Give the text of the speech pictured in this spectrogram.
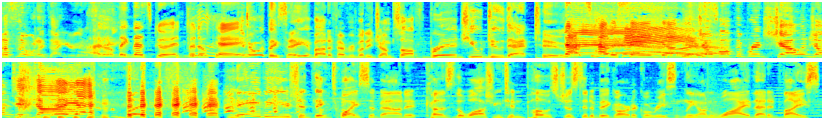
That's not what I thought you were going to say. I don't think that's good, but okay. You know what they say about if everybody jumps off a bridge, you do that too. That's how the saying goes. Yeah. Jump off the bridge challenge on TikTok. yeah, But maybe you should think twice about it because the Washington Post just did a big article recently on why that advice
